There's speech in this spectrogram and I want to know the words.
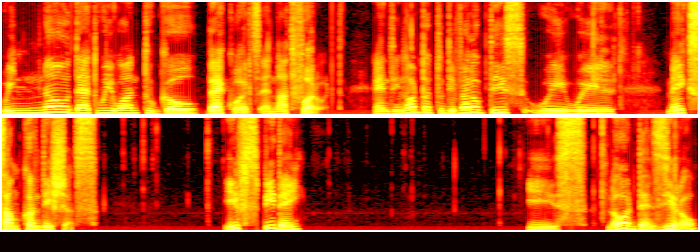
we know that we want to go backwards and not forward. And in order to develop this, we will make some conditions. If speed A is lower than zero,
